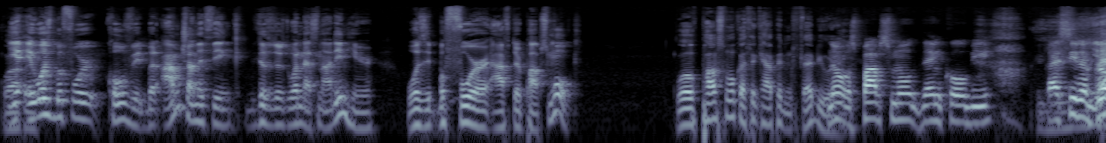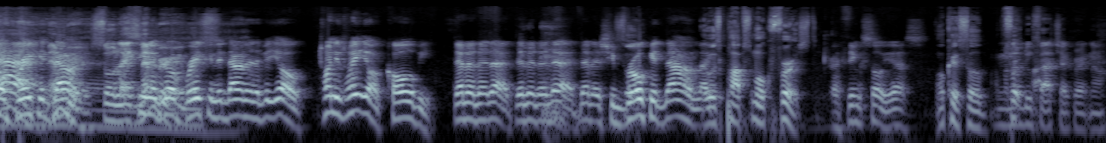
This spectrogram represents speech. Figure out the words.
What yeah, it was before COVID, but I'm trying to think because there's one that's not in here. Was it before or after Pop Smoke? Well, Pop Smoke, I think happened in February. No, it was Pop Smoke, then Kobe. I seen a girl yeah, break it down. So like, I seen a girl breaking it down in the video. Twenty twenty, yo, Kobe. Da da da da da da da da. She so broke it down. Like, it was Pop Smoke first. I think so. Yes. Okay, so I'm gonna so, do fact check right now.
